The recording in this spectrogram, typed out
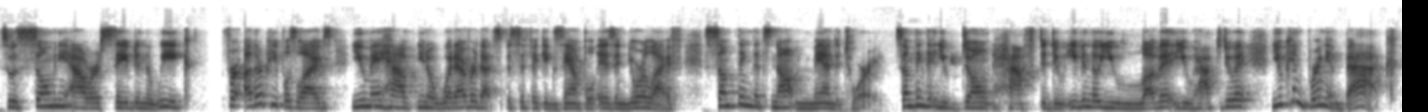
So it was so many hours saved in the week for other people's lives you may have you know whatever that specific example is in your life something that's not mandatory something that you don't have to do even though you love it you have to do it you can bring it back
